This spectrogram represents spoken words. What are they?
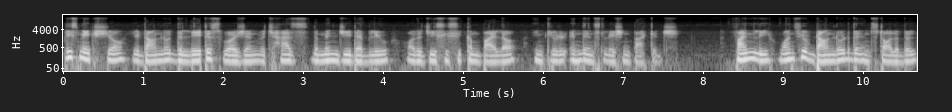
Please make sure you download the latest version which has the MinGW or the GCC compiler included in the installation package. Finally, once you've downloaded the installable,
